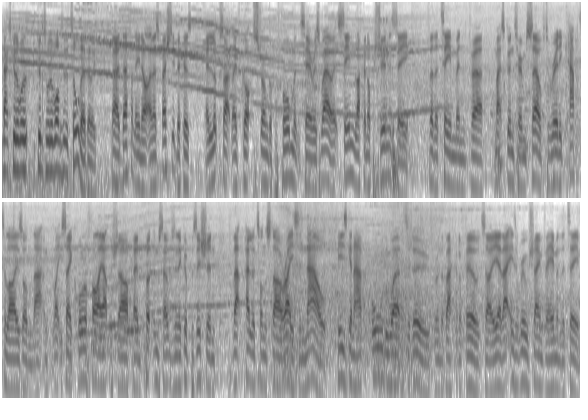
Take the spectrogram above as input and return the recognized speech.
Max Günther would have wanted at all there, Billy. No, definitely not, and especially because it looks like they've got stronger performance here as well. It seemed like an opportunity for the team and for Max Günther himself to really capitalise on that and, like you say, qualify at the sharp end, put themselves in a good position for that peloton star race. And now he's going to have all the work to do from the back of the field. So yeah, that is a real shame for him and the team.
